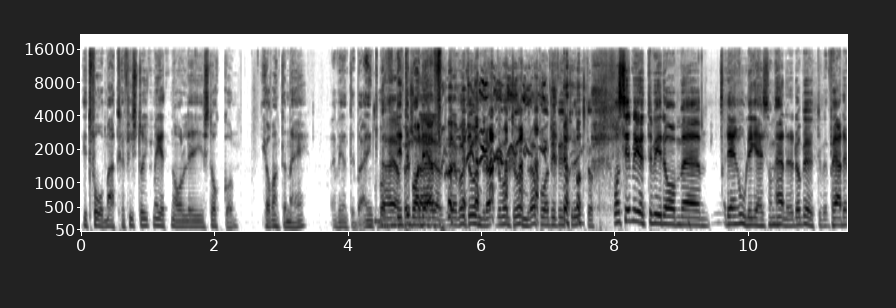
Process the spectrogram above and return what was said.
i två matcher. Fick stryk med 1-0 i Stockholm. Jag var inte med. Jag vet inte, inte bara, Nej, inte bara därför. Det var inte undra, det var inte undra på att det fick stryk då. och sen möter vi dem, eh, det är en rolig grej som hände, då möter vi, för jag hade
